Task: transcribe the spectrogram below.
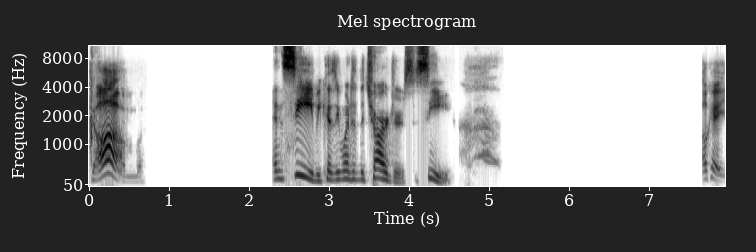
dumb. And C because he went to the Chargers. C. Okay,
